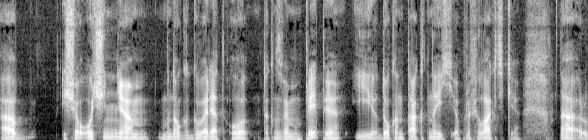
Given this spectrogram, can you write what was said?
еще очень ам, много говорят о так называемом препе и доконтактной э, профилактике. А,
